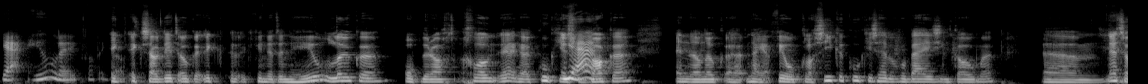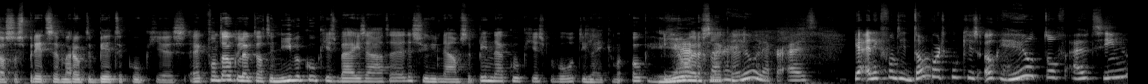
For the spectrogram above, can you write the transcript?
ja, heel leuk vond ik dat. Ik, ik zou dit ook, ik, ik vind het een heel leuke opdracht. Gewoon eh, koekjes Ja. bakken. En dan ook, eh, nou ja, veel klassieke koekjes hebben voorbij zien komen. Ehm, net zoals de spritsen, maar ook de bitterkoekjes. Ik vond het ook leuk dat er nieuwe koekjes bij zaten. De Surinaamse pindakoekjes bijvoorbeeld. Die leken me ook heel ja, erg het zag er lekker. heel lekker uit. Ja, en ik vond die dambordkoekjes ook heel tof uitzien.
